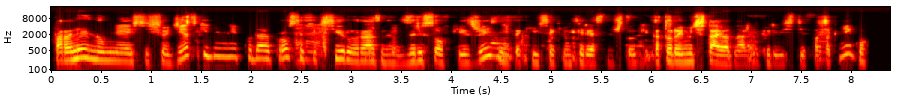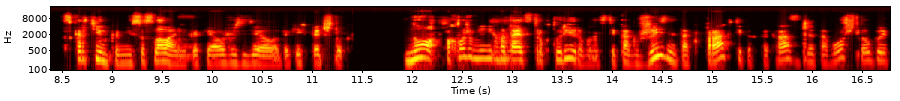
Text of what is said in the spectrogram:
Параллельно у меня есть еще детский дневник, куда я просто фиксирую разные зарисовки из жизни, такие всякие интересные штуки, которые мечтаю однажды перевести в фотокнигу с картинками и со словами, как я уже сделала, таких пять штук. Но, похоже, мне не хватает структурированности как в жизни, так и в практиках, как раз для того, чтобы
